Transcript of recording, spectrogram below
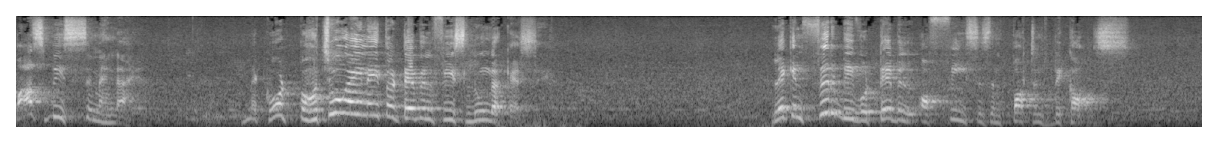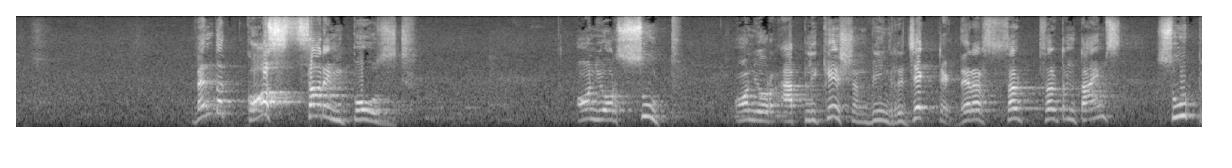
पास भी इससे महँगा है। मैं कोर्ट पहुंचूँगा ही नहीं तो टेबल फ़ीस लूँगा कैसे? लेकिन फिर भी वो table of fees is important because when the cost are impose on your suit on your application being rejected there are certain times suit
